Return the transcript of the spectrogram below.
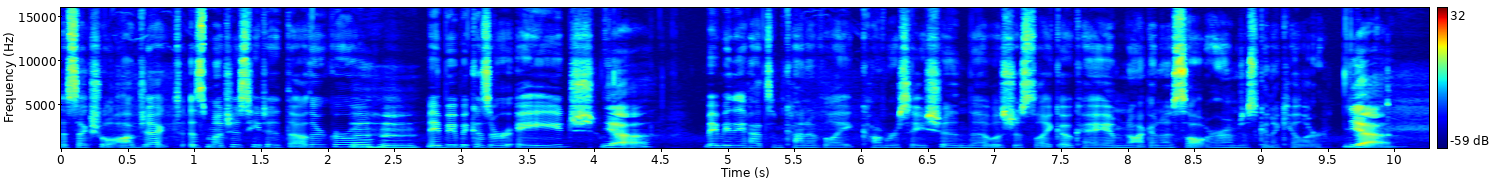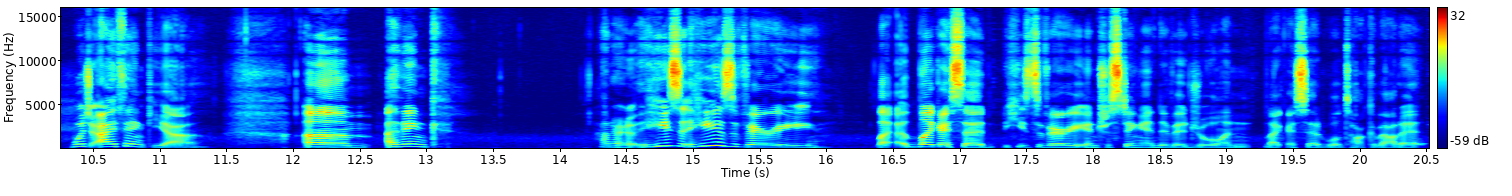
a sexual object as much as he did the other girl. Mm-hmm. Maybe because of her age. Yeah. Maybe they had some kind of like conversation that was just like, okay, I'm not gonna assault her. I'm just gonna kill her. Yeah. Which I think, yeah. Um, I think, I don't know. He's, he is a very, like, I said, he's a very interesting individual. And like I said, we'll talk about it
